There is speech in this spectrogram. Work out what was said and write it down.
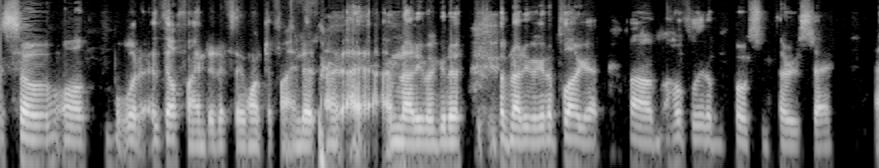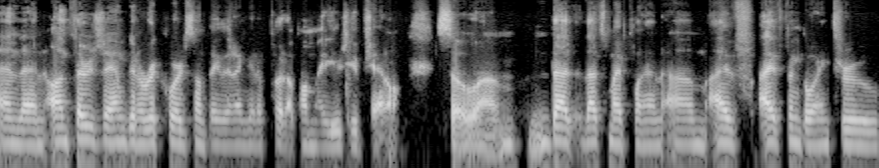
so well, what, they'll find it if they want to find it. I, am not even gonna I'm not even gonna plug it. Um, hopefully, it'll be posted Thursday. And then on Thursday, I'm going to record something that I'm going to put up on my YouTube channel. So um, that that's my plan. Um, I've I've been going through,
